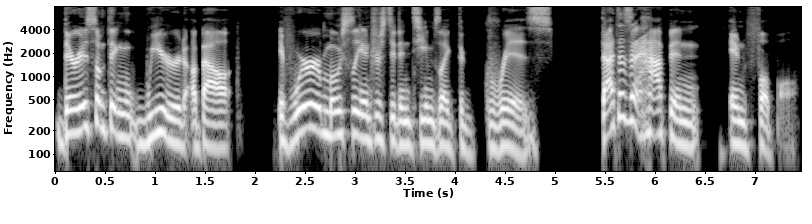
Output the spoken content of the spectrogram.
there is something weird about if we're mostly interested in teams like the Grizz, that doesn't happen in football.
